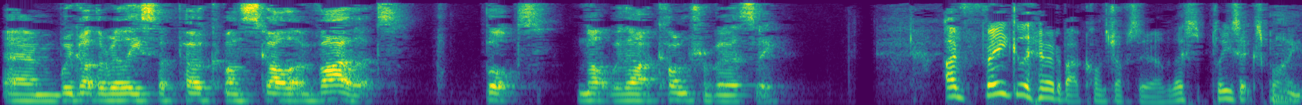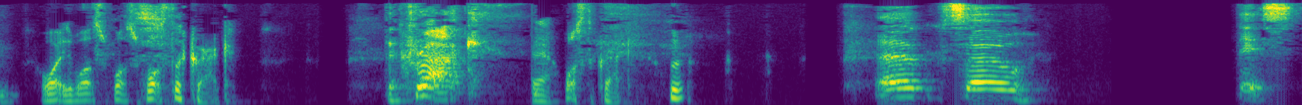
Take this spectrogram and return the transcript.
um, we got the release of Pokemon Scarlet and Violet, but not without controversy. I've vaguely heard about controversy over this. Please explain. What, what's what's what's the crack? The crack. Yeah, what's the crack? Um, so it's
